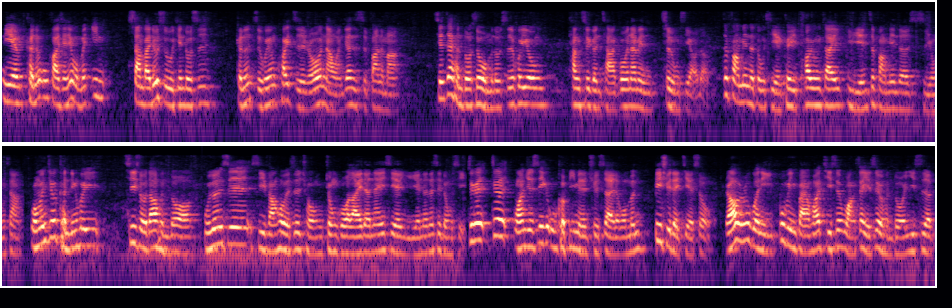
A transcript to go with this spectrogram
你也可能无法想象，我们一三百六十五天都是可能只会用筷子，然后拿碗这样子吃饭的吗？现在很多时候我们都是会用汤匙跟茶锅那边吃东西了的。这方面的东西也可以套用在语言这方面的使用上，我们就肯定会吸收到很多，无论是西方或者是从中国来的那一些语言的那些东西，这个这个完全是一个无可避免的趋势来的，我们必须得接受。然后如果你不明白的话，其实网上也是有很多意思的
